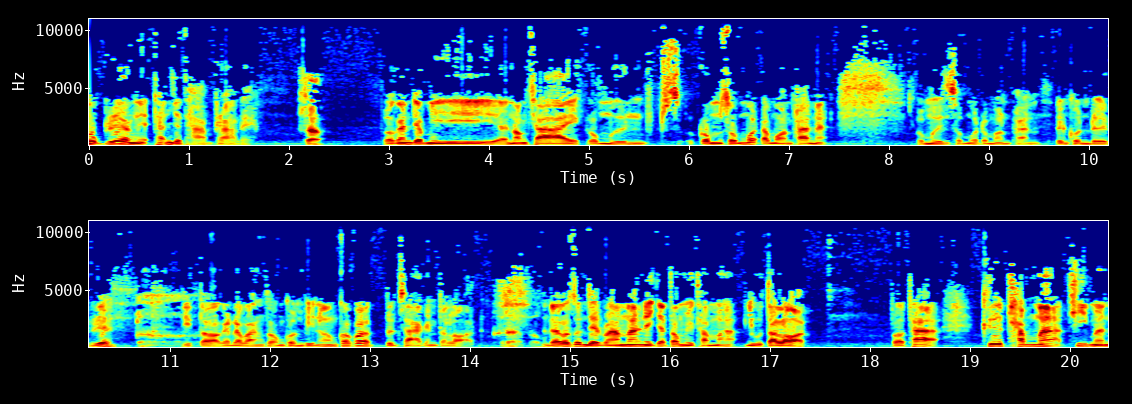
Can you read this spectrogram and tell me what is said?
ทุกเรื่องเนี่ย ท่านจะถามพระเลยครับเพราะงั้นจะมีน้องชายกรมหมื่นกรมสมมติอมรพันธ์น่ะ กรมหมื่นสมมติอมรพันธ์เป็นคนเดินเรื่องอ๋อติดต่อกันระหว่างสองคนพี่น้องก็ก็ปรึกษากันตลอดครับผมแล้วก็สมเด็จพระอำนาจเนี่ยจะต้องมีธรรมะอยู่ตลอด เพราะถ้าคือธรรมะที่มัน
